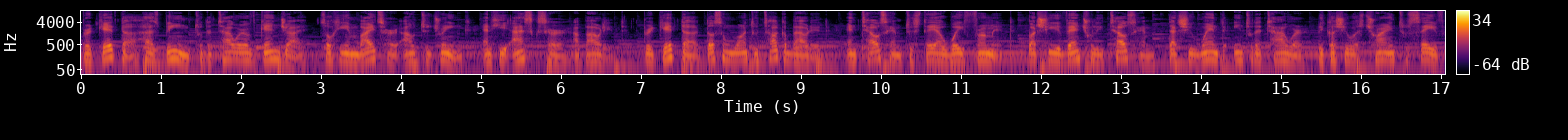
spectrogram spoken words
Birgitte has been to the Tower of Ghenjei, so he invites her out to drink and he asks her about it. Birgitte doesn't want to talk about it and tells him to stay away from it, but she eventually tells him that she went into the tower because she was trying to save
